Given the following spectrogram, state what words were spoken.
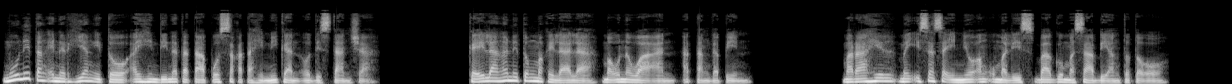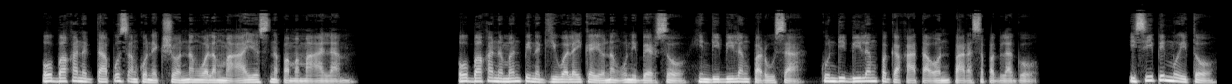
Ngunit ang enerhiyang ito ay hindi natatapos sa katahimikan o distansya. Kailangan itong makilala, maunawaan, at tanggapin. Marahil may isa sa inyo ang umalis bago masabi ang totoo. O baka nagtapos ang koneksyon ng walang maayos na pamamaalam. O baka naman pinaghiwalay kayo ng universo hindi bilang parusa, kundi bilang pagkakataon para sa paglago. Isipin mo ito,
